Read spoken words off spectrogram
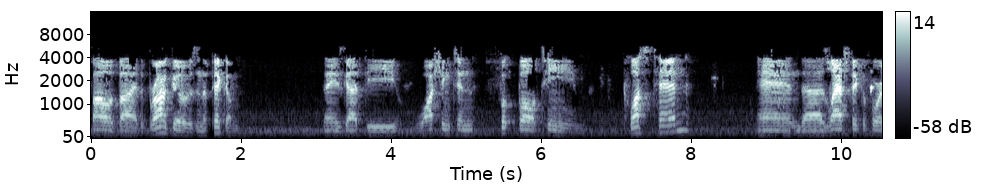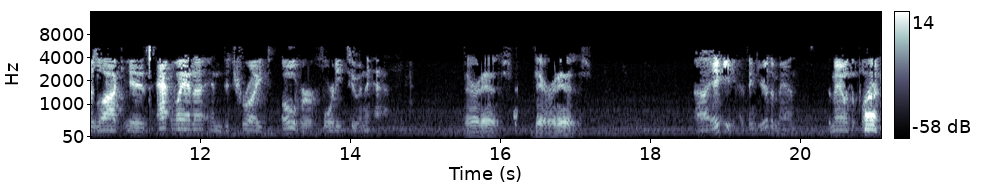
followed by the Broncos and the Pick'em. Then he's got the Washington football team plus 10. And uh, his last pick before his lock is Atlanta and Detroit over 42 and a half. There it is. There it is. Uh, Iggy, I think you're the man. The man with the plan.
